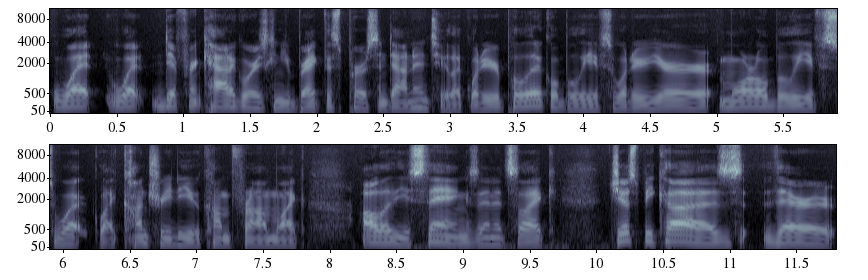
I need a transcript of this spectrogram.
what what different categories can you break this person down into? Like what are your political beliefs? What are your moral beliefs? What like country do you come from? Like all of these things. And it's like just because they're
